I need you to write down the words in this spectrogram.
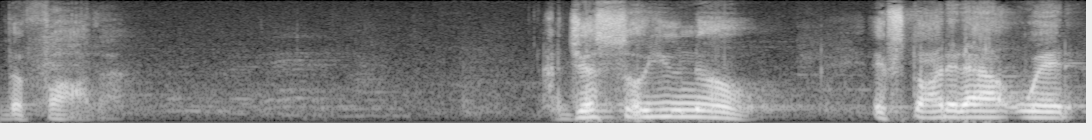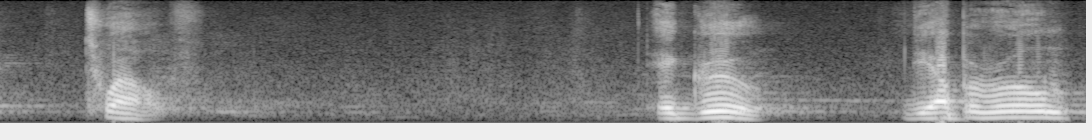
the Father. Just so you know, it started out with 12. It grew. The upper room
